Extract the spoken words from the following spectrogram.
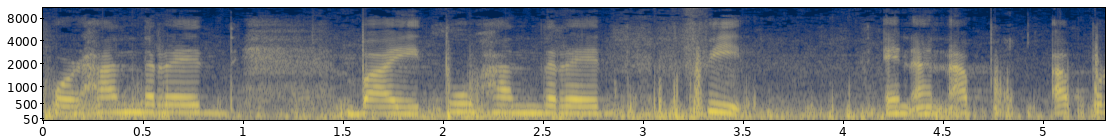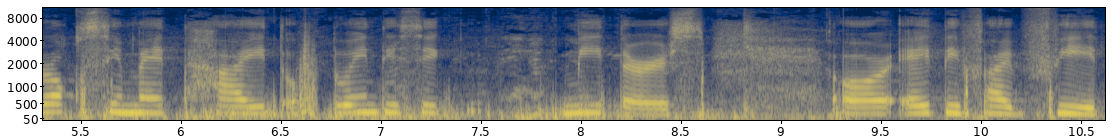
400 by 200 feet and an ap- approximate height of 26 meters or 85 feet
